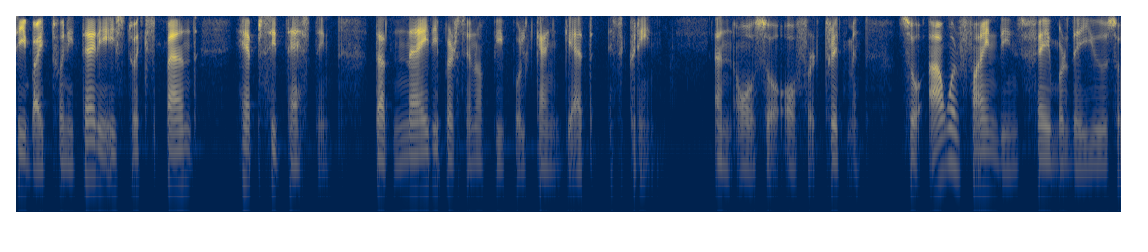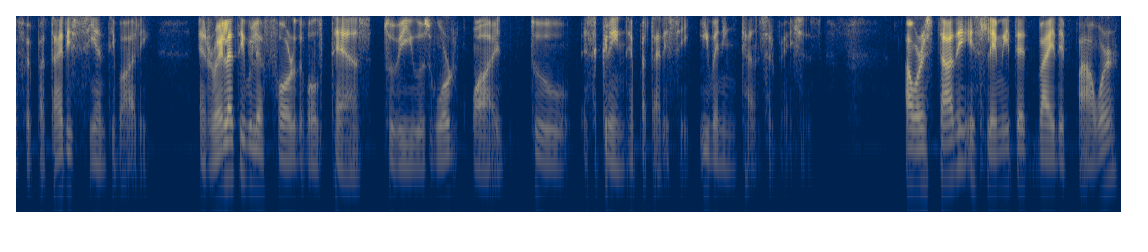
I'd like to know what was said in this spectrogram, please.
C by 2030 is to expand Hep C testing that 90% of people can get screened and also offer treatment. So our findings favor the use of hepatitis C antibody, a relatively affordable test to be used worldwide to screen hepatitis C, even in cancer patients. Our study is limited by the power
